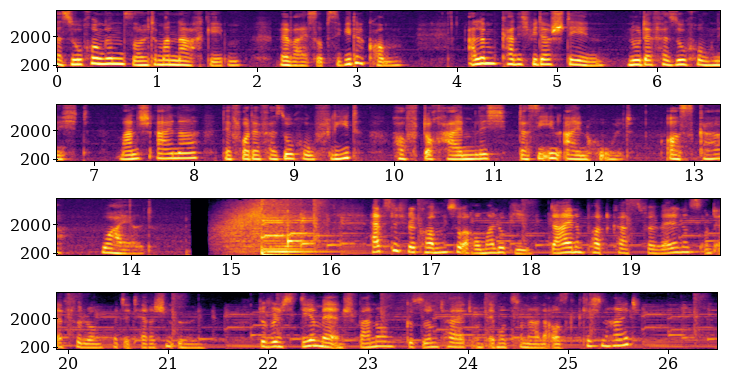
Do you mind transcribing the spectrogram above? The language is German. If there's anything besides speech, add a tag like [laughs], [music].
Versuchungen sollte man nachgeben. Wer weiß, ob sie wiederkommen. Allem kann ich widerstehen, nur der Versuchung nicht. Manch einer, der vor der Versuchung flieht, hofft doch heimlich, dass sie ihn einholt. Oscar Wilde. Herzlich willkommen zu Aromalogie, deinem Podcast für Wellness und Erfüllung mit ätherischen Ölen. Du wünschst dir mehr Entspannung, Gesundheit und emotionale Ausgeglichenheit?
